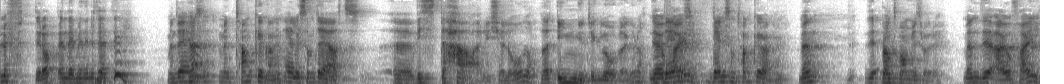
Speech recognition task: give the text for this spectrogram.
løfter opp en del minoriteter. Men, det er, liksom- men tankegangen er liksom det at uh, hvis det her ikke er lov, da Det er ingenting lov lenger, da. Det er jo feil. liksom, det er liksom tankegangen Men det, blant mange, tror jeg. men det er jo feil.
